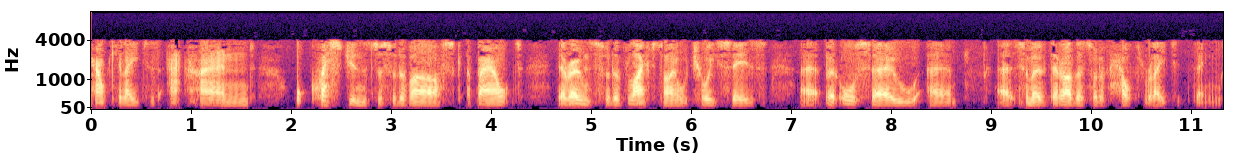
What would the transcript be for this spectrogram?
calculators at hand or questions to sort of ask about their own sort of lifestyle choices, uh, but also uh, uh, some of their other sort of health related things.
